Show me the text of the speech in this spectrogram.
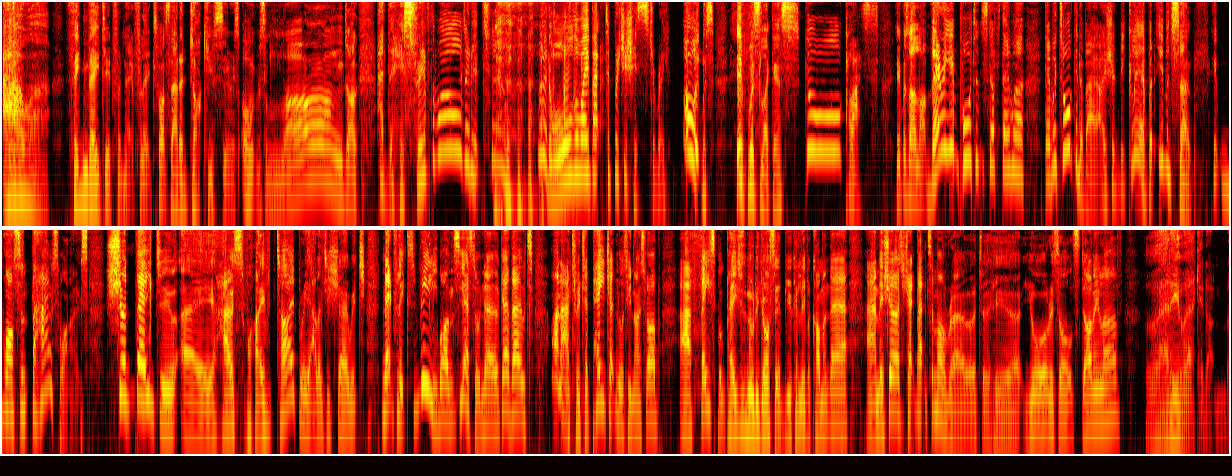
hour thing they did for Netflix. What's that? A docu series? Oh, it was long. Darling. Had the history of the world in it too. we went all the way back to British history. Oh, it was it was like a school class. It was a lot very important stuff they were they were talking about. I should be clear, but even so, it wasn't the Housewives. Should they do a housewife type reality show, which Netflix really wants? Yes or no? Go vote on our Twitter page at Naughty Nice Rob. Our Facebook page is Naughty Gossip. You can leave a comment there, and be sure to check back tomorrow to hear your results. Donny Love, what are you working on?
